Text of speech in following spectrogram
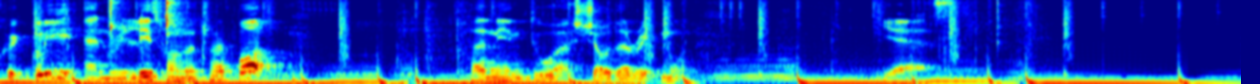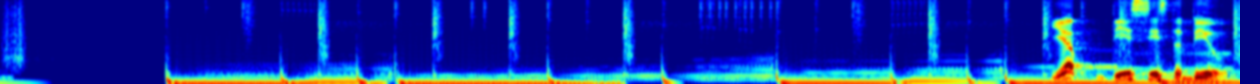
quickly and release from the tripod. Turn into a shoulder rig mode. Yes. Yep, this is the build.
